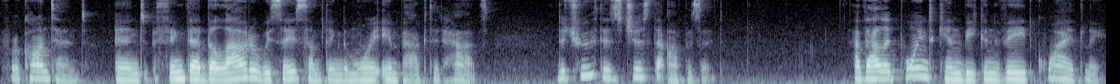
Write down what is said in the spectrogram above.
for content and think that the louder we say something, the more impact it has. The truth is just the opposite. A valid point can be conveyed quietly.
